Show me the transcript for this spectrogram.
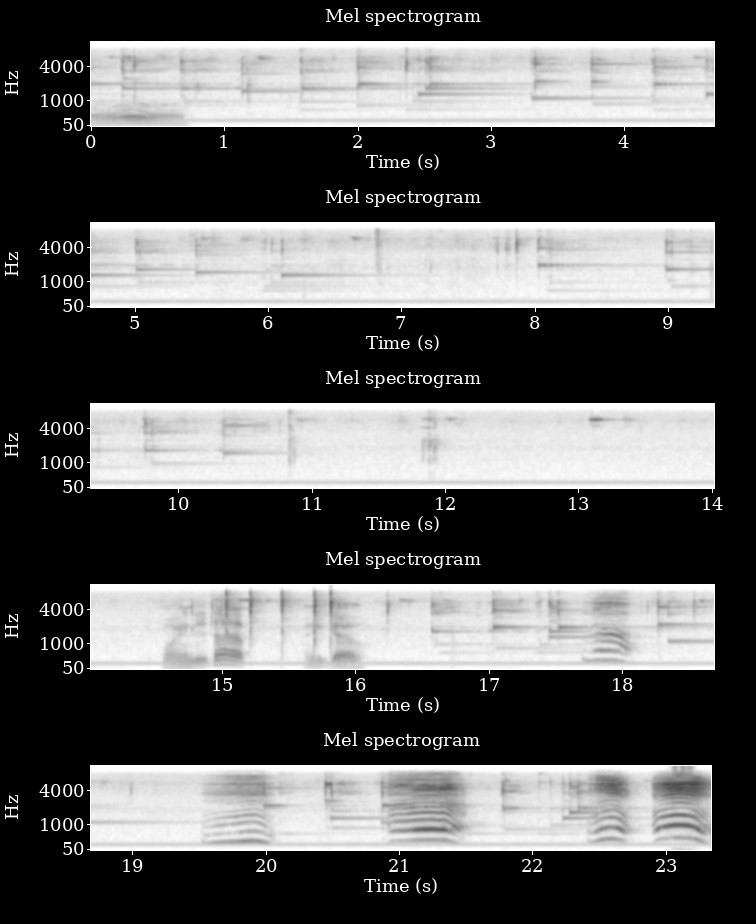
Ooh. Wind it up. There you go. No. Mm. Uh. Uh, uh.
